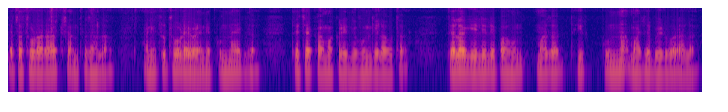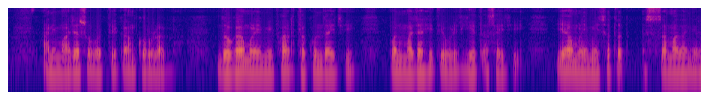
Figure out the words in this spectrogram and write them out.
त्याचा थोडा राग शांत झाला आणि तो थोड्या वेळाने पुन्हा एकदा त्याच्या कामाकडे निघून गेला होता. त्याला गेलेले पाहून माझा धीर पुन्हा माझ्या बेडवर आला आणि माझ्यासोबत ते काम करू लागला. दोघांमुळे मी फार थकून जायची पण मजाही तेवढीच घेत असायची. यामुळे मी सतत समाधानी राह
